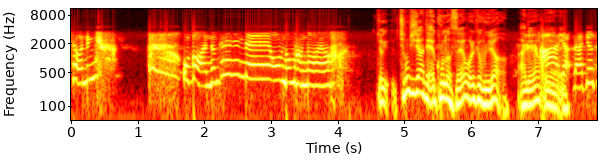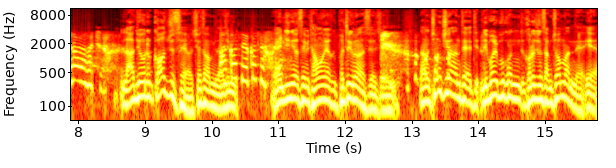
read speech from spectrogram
저는, 오빠 완전 팬인데, 어, 너무 반가워요. 저 청취자한테 에코 넣었어요? 왜 이렇게 울려? 아니에요? 아, 예. 야, 라디오 틀어놔가지고. 라디오를 꺼주세요. 죄송합니다. 아, 껐어요, 껐어요. 엔지니어 쌤이 당황해서 벌떡 일어났어요, 지금. 나는 청취자한테 리벌브 건 걸어준 사람 처음 봤네. 예.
